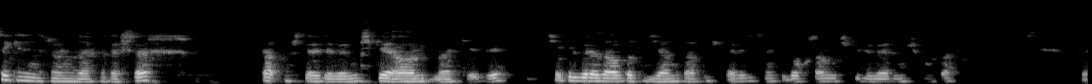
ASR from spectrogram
8. sorumuz arkadaşlar. 60 derece verilmiş G ağırlık merkezi. Şekil biraz aldatıcı yalnız 60 derece sanki 90'mış gibi vermiş burada. Ee,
